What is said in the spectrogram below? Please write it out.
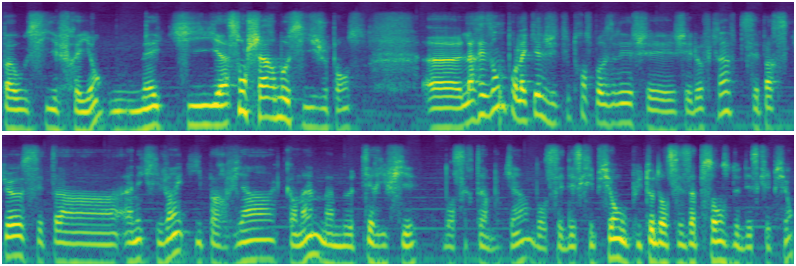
pas aussi effrayant, mais qui a son charme aussi, je pense. Euh, la raison pour laquelle j'ai tout transposé chez, Lovecraft, c'est parce que c'est un, écrivain qui parvient quand même à me terrifier dans certains bouquins, dans ses descriptions, ou plutôt dans ses absences de description.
